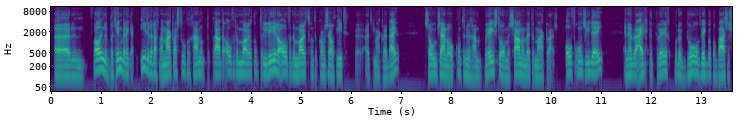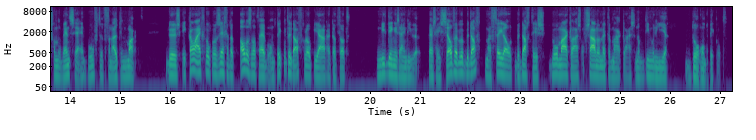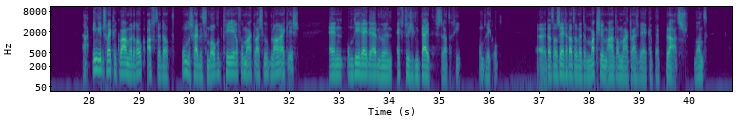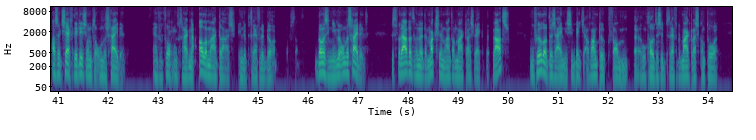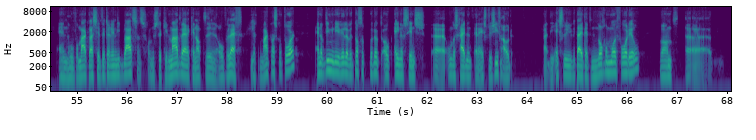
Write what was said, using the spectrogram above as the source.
Um, vooral in het begin ben ik iedere dag naar makelaars toe gegaan om te praten over de markt, om te leren over de markt, want ik kwam zelf niet uit de makelaardij. Zo zijn we ook continu gaan brainstormen samen met de makelaars over ons idee. En hebben we eigenlijk het volledige product doorontwikkeld op basis van de wensen en behoeften vanuit de markt. Dus ik kan eigenlijk ook wel zeggen dat alles wat we hebben ontwikkeld in de afgelopen jaren, dat dat niet dingen zijn die we per se zelf hebben bedacht, maar veelal bedacht is door makelaars of samen met de makelaars en op die manier doorontwikkeld. Nou, in die gesprekken kwamen we er ook achter dat onderscheidend vermogen creëren voor makelaars heel belangrijk is. En om die reden hebben we een exclusiviteitsstrategie ontwikkeld. Uh, dat wil zeggen dat we met een maximum aantal makelaars werken per plaats. Want als ik zeg dit is om te onderscheiden en vervolgens ga ik naar alle makelaars in de betreffende dorp, dan is het niet meer onderscheidend. Dus vandaar dat we met een maximum aantal makelaars werken per plaats, Hoeveel dat er zijn is een beetje afhankelijk van hoe groot is het betreffende makelaarskantoor en hoeveel makelaars zitten er in die plaats. Dat is gewoon een stukje maatwerk en altijd in overleg via het makelaarskantoor. En op die manier willen we toch het product ook enigszins onderscheidend en exclusief houden. Nou, die exclusiviteit heeft nog een mooi voordeel, want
